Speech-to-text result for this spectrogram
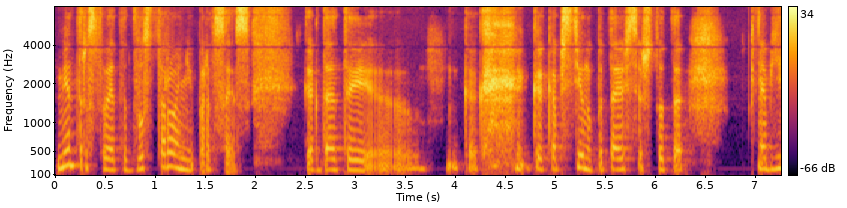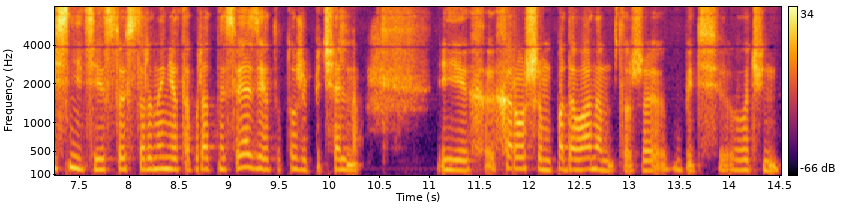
Менторство – это двусторонний процесс. Когда ты как, как об стену пытаешься что-то объясните, и с той стороны нет обратной связи, это тоже печально. И хорошим подаваном тоже быть очень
